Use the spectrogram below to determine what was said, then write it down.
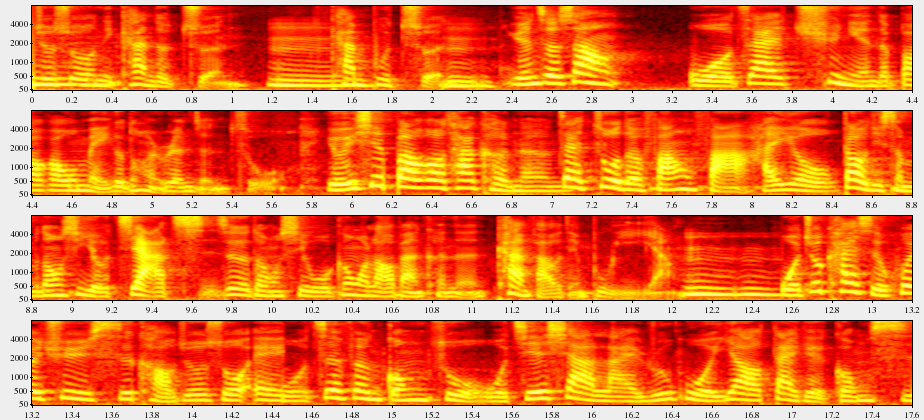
就说你看得准，嗯，看不准，嗯，原则上。我在去年的报告，我每一个都很认真做。有一些报告，他可能在做的方法，还有到底什么东西有价值，这个东西我跟我老板可能看法有点不一样。嗯嗯，我就开始会去思考，就是说，哎，我这份工作，我接下来如果要带给公司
